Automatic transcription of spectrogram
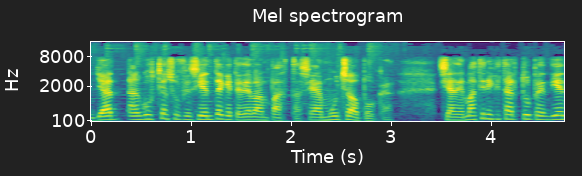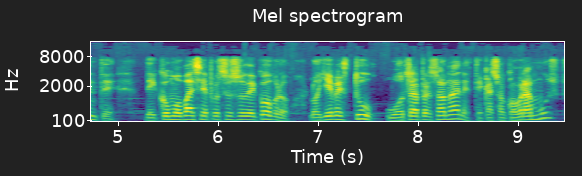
ya angustia suficiente que te deban pasta, sea mucha o poca. Si además tienes que estar tú pendiente de cómo va ese proceso de cobro, lo lleves tú u otra persona, en este caso cobramos,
